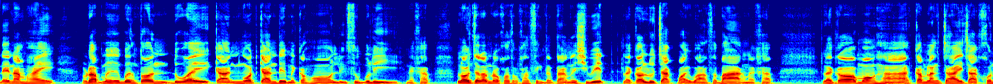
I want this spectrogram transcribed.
แนะนำให้รับมือเบื้องต้นด้วยการงดการดื่มแอลกอฮอล์หรือสูบบุหรี่นะครับ ลองจัดลำดับความสำคัญสิ่งต่างๆ ในชีวิต แล้วก็รู้จักปล่อยวางซะบ้างนะครับ แล้วก็มองหากำลังใจจากคน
